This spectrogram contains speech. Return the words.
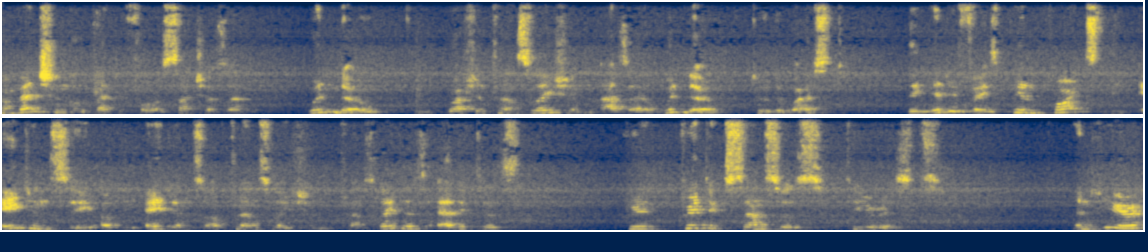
conventional metaphor such as a window, Russian translation as a window to the West, the interface pinpoints the agency of the agents of translation, translators, editors, crit critics, censors, theorists. And here,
